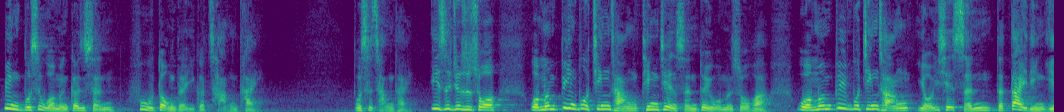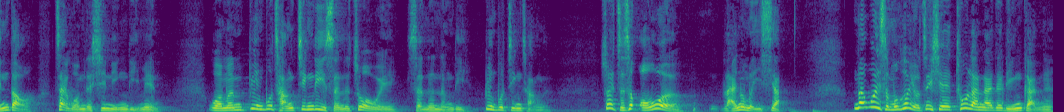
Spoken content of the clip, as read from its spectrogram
并不是我们跟神互动的一个常态。不是常态，意思就是说，我们并不经常听见神对我们说话，我们并不经常有一些神的带领引导在我们的心灵里面，我们并不常经历神的作为、神的能力，并不经常的，所以只是偶尔来那么一下。那为什么会有这些突然来的灵感呢？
